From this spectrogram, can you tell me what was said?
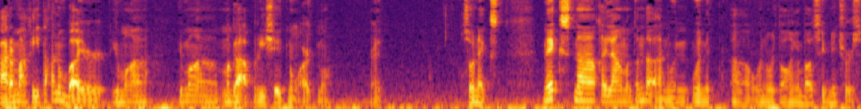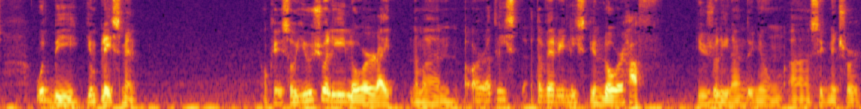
Para makita ka ng buyer, yung mga yung mga mag-appreciate ng art mo. Right? So next. Next na kailangan mong tandaan when when it uh, when we're talking about signatures would be yung placement. Okay, so usually lower right naman, or at least, at the very least, yung lower half. Usually, nandun yung uh, signature.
